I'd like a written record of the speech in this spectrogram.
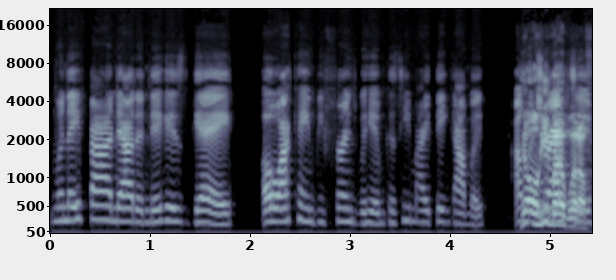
when they find out a nigga is gay, oh I can't be friends with him because he might think I'm a I'm Oh, he might wanna-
